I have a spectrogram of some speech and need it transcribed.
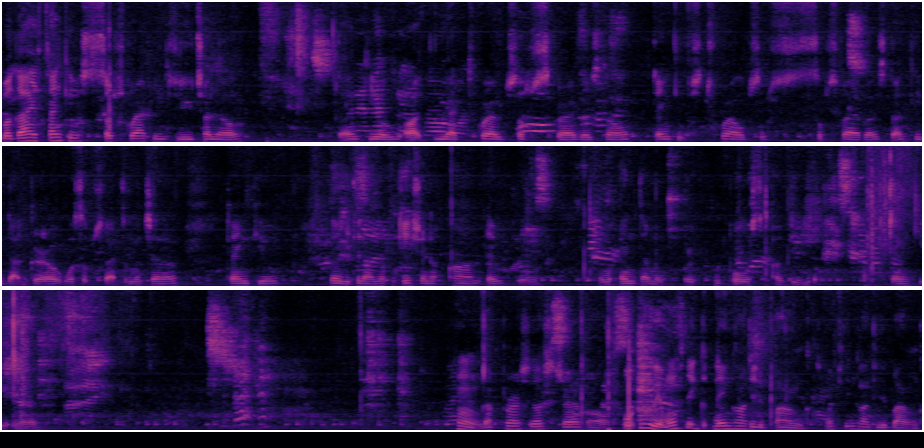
But guys, thank you for subscribing to your channel. Thank you. Uh, we are 12 subscribers now. Thank you for 12 sub subscribers. Thank you that girl was subscribed to my channel. Thank you. then you turn on notification on everything and anytime we, we post a video thank you man hmm that person just drive off oh anyway once they then gone to the bank once they gone to the bank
